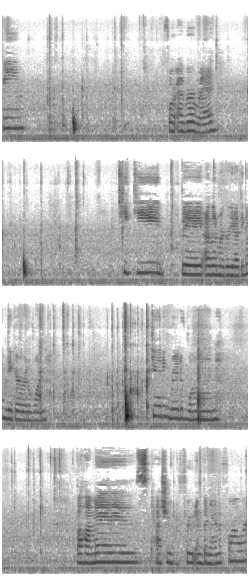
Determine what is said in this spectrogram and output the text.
Cream. Forever Red. Tiki Bay Island Margarita. I think I'm gonna get rid of one getting rid of one. Bahamas passion fruit and banana flower.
